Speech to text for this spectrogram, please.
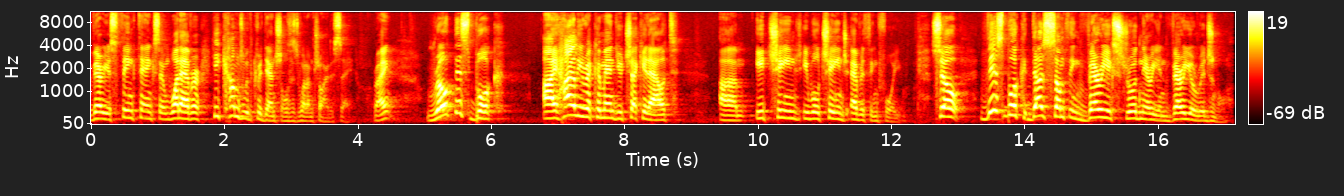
various think tanks and whatever. He comes with credentials, is what I'm trying to say, right? Wrote this book. I highly recommend you check it out. Um, it, change, it will change everything for you. So this book does something very extraordinary and very original.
